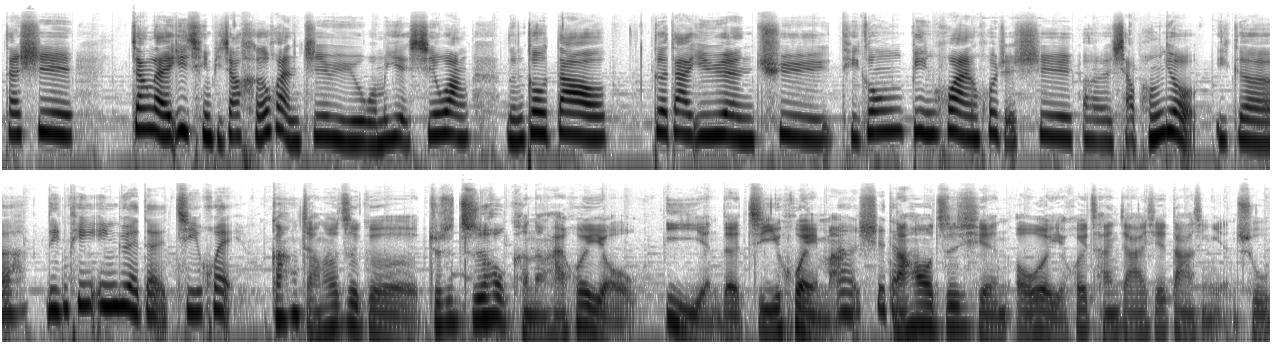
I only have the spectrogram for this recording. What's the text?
但是将来疫情比较和缓之余，我们也希望能够到各大医院去提供病患或者是呃小朋友一个聆听音乐的机会。刚刚讲到这个，就是之后可能还会有义演的机会嘛？嗯，是的。然后之前偶尔也会参加一些大型演出。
